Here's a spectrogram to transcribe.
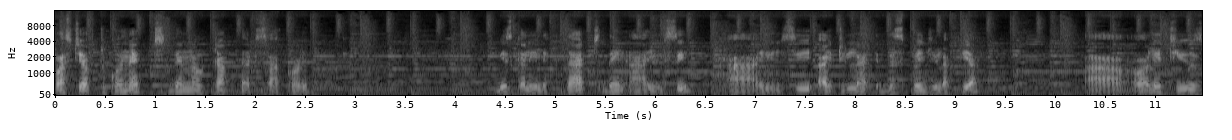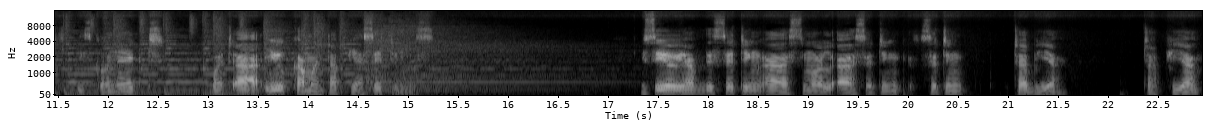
First you have to connect then now tap that circle. Basically like that. Then uh, you'll see uh, you'll see uh, it will this page will appear uh, wallet used disconnect. But uh, you come and tap here settings. You see here you have this setting uh, small uh, setting setting tab here. Tap here.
